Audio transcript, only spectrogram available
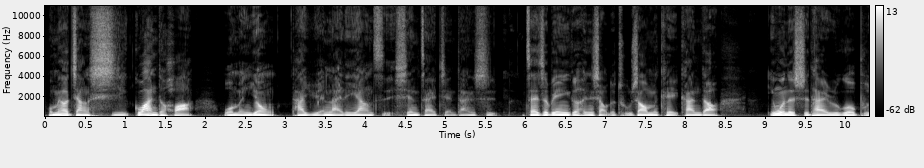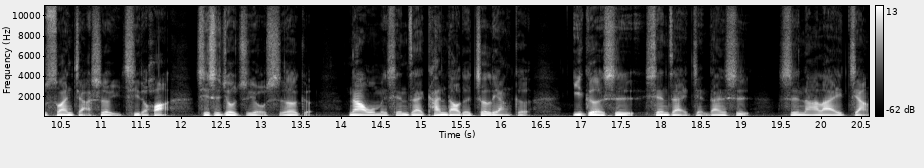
我们要讲习惯的话，我们用它原来的样子，现在简单式。在这边一个很小的图上，我们可以看到，英文的时态如果不算假设语气的话，其实就只有十二个。那我们现在看到的这两个，一个是现在简单式，是拿来讲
